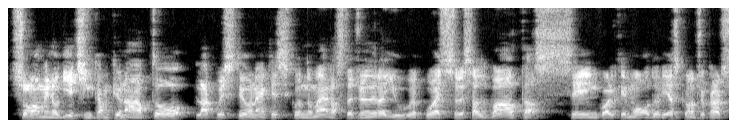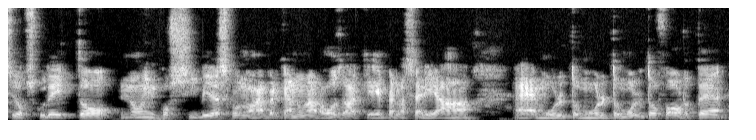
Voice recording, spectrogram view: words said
Sono a meno 10 in campionato, la questione è che secondo me la stagione della Juve può essere salvata se in qualche modo riescono a giocarsi lo scudetto, non impossibile secondo me perché hanno una rosa che per la Serie A è molto molto molto forte.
